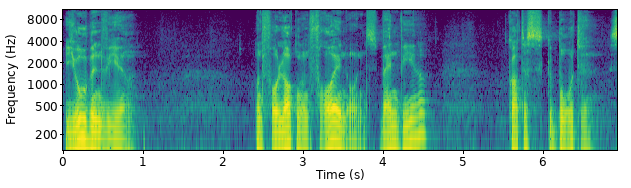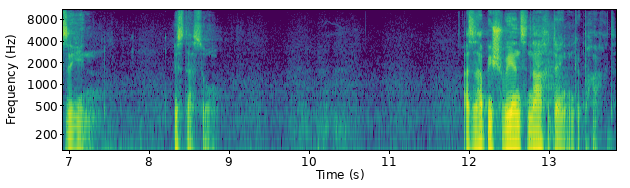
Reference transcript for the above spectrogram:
Jubeln wir und frohlocken und freuen uns, wenn wir Gottes Gebote sehen. Ist das so? Also es hat mich schwer ins Nachdenken gebracht.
